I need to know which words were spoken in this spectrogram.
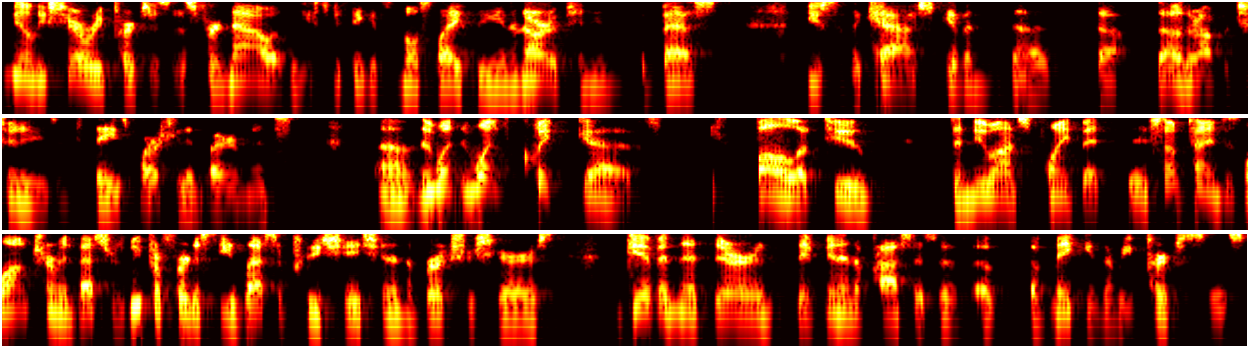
you know these share repurchases for now at least we think it's the most likely and in our opinion the best use of the cash given uh, the, the, other opportunities in today's market environment. Um, and one, one quick uh, follow up to the nuanced point, but sometimes as long-term investors, we prefer to see less appreciation in the Berkshire shares, given that they're they've been in the process of of, of making the repurchases.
